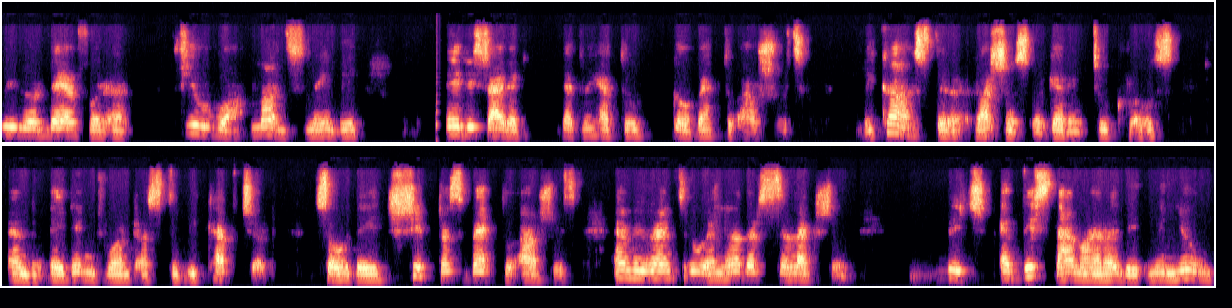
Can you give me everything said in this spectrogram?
we were there for a few uh, months, maybe, they decided that we had to go back to Auschwitz because the Russians were getting too close and they didn't want us to be captured. So they shipped us back to Auschwitz and we went through another selection, which at this time already we knew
